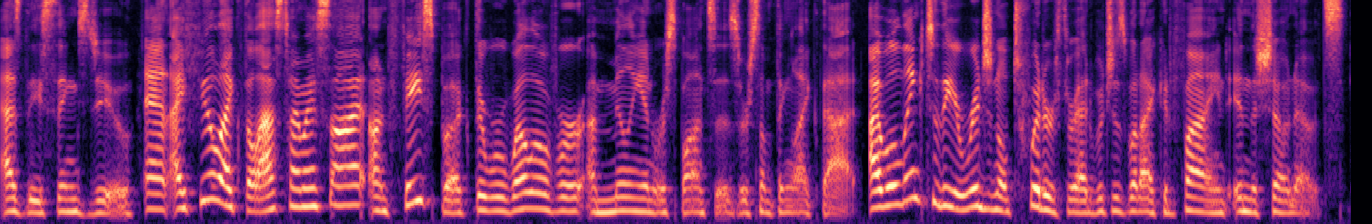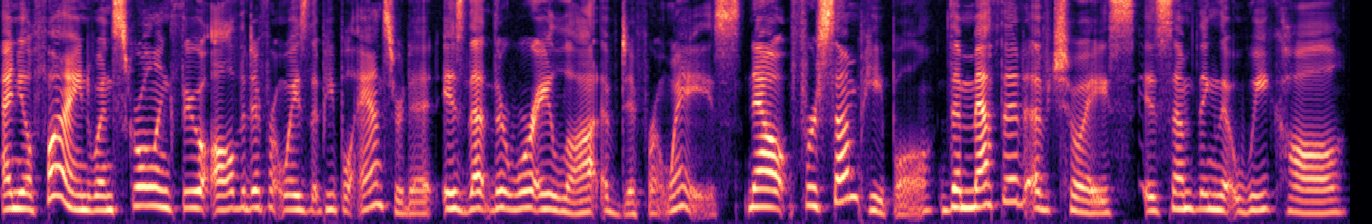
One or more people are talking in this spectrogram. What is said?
as these things do. And I feel like the last time I saw it on Facebook, there were well over a million responses or something like that. I will link to the original Twitter thread, which is what I could find in the show notes. And you'll find when scrolling through all the different ways that people answered it, is that there were a lot of different ways. Now, for some people, the method of choice is something that we call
